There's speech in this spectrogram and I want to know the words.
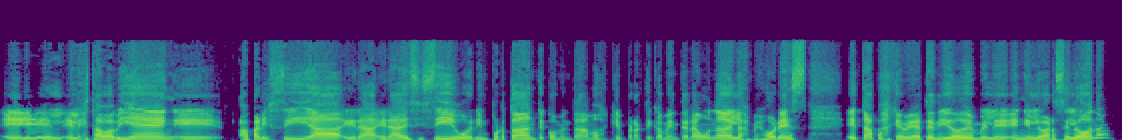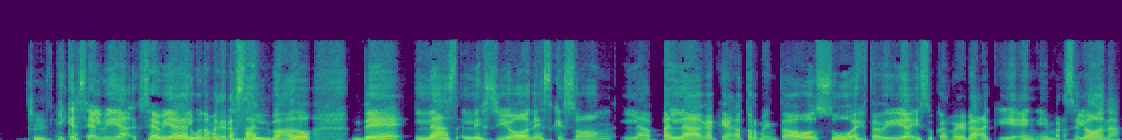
él estaba bien, eh, aparecía, era, era decisivo, era importante. Comentábamos que prácticamente era una de las mejores etapas que había tenido Dembélé en el Barcelona Sí, y que se había, se había de alguna manera salvado de las lesiones que son la plaga que han atormentado su estadía y su carrera aquí en, en Barcelona.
